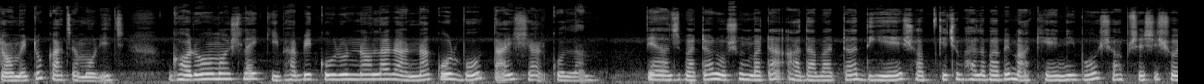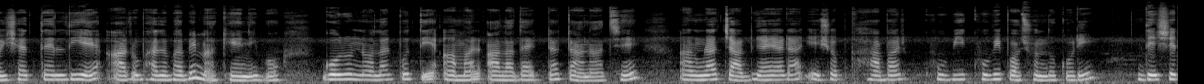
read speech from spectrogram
টমেটো, কাঁচামরিচ। ঘরোয়া মশলায় কীভাবে গরুর নলা রান্না করব তাই শেয়ার করলাম। পেঁয়াজ বাটা, রসুন বাটা, আদা বাটা দিয়ে সব কিছু ভালোভাবে মাখিয়ে নিব। সবশেষে সরিষার তেল দিয়ে আরও ভালোভাবে মাখিয়ে নিব। গরুর নলার প্রতি আমার আলাদা একটা টান আছে। আমরা চাটগায়ারা এসব খাবার খুবই খুবই পছন্দ করি। দেশের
